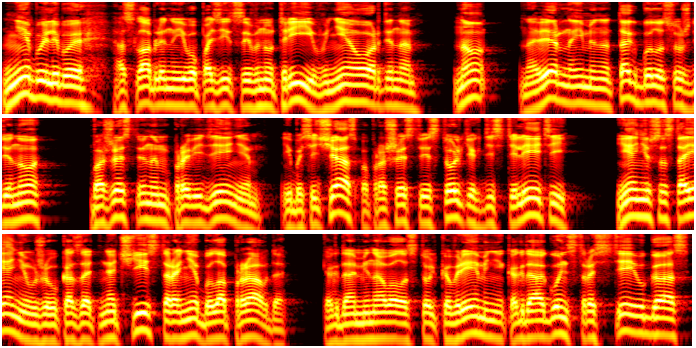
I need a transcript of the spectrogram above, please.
Не были бы ослаблены его позиции внутри и вне ордена. Но, наверное, именно так было суждено божественным провидением, ибо сейчас, по прошествии стольких десятилетий, я не в состоянии уже указать, на чьей стороне была правда, когда миновало столько времени, когда огонь страстей угас,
